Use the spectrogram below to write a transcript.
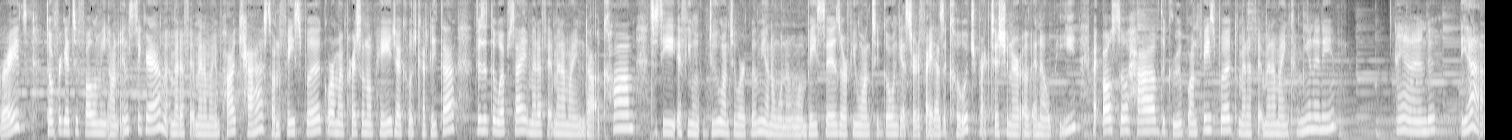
right? Don't forget to follow me on Instagram at MetaFit MetaMind Podcast, on Facebook, or my personal page at Coach Karlita. Visit the website, metafitmetamind.com, to see if you do want to work with me on a one on one basis or if you want to go and get certified as a coach, practitioner of NLP. I also have the group on Facebook, MetaFit MetaMind Community. And yeah,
